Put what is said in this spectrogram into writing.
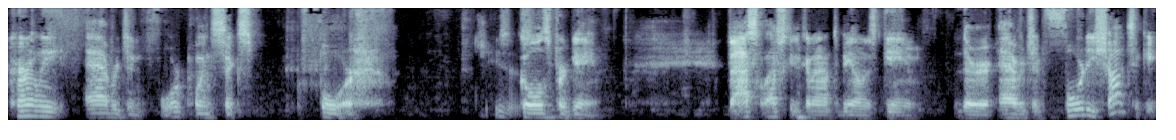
Currently averaging four point six four Jesus. goals per game. Vasilevskiy's going to have to be on this game. They're averaging 40 shots a game.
